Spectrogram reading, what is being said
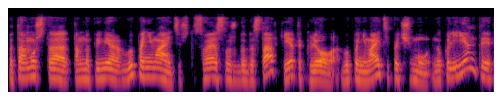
Потому что там, например, вы понимаете, что своя служба доставки это клево, вы понимаете почему, но клиенты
